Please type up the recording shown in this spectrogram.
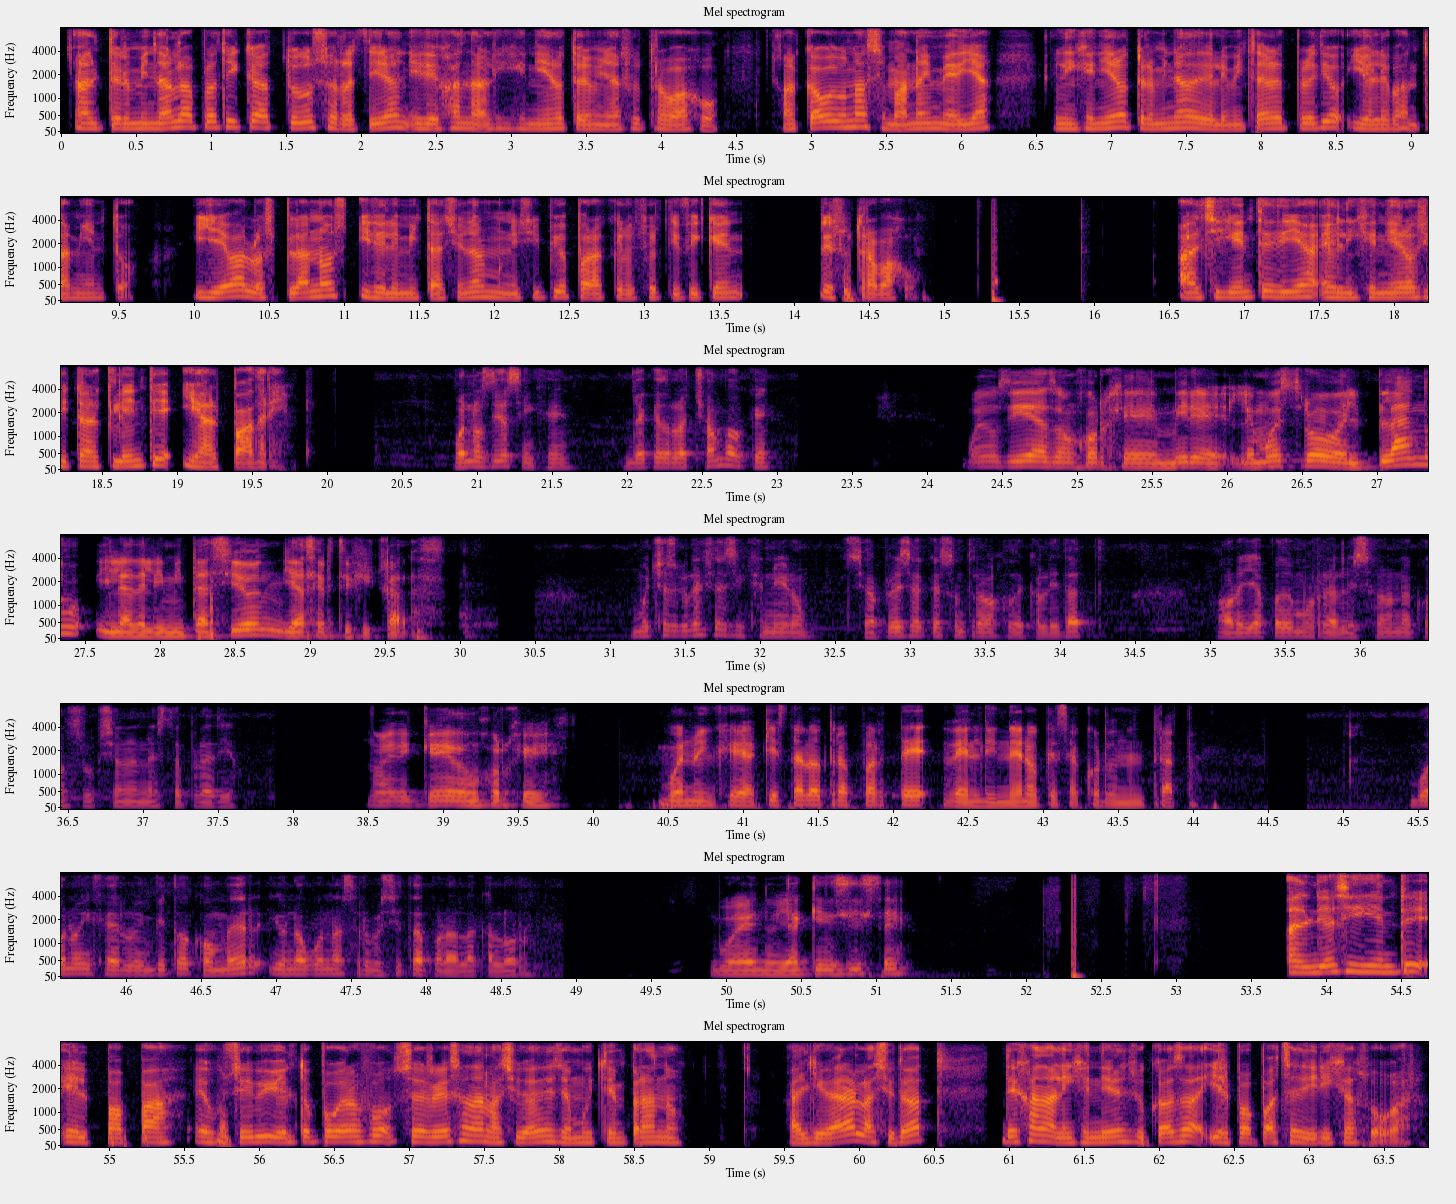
Al terminar la plática, todos se retiran y dejan al ingeniero terminar su trabajo. Al cabo de una semana y media, el ingeniero termina de delimitar el predio y el levantamiento, y lleva los planos y delimitación al municipio para que lo certifiquen de su trabajo. Al siguiente día, el ingeniero cita al cliente y al padre. Buenos días, Inge. ¿Ya quedó la chamba o qué? Buenos días, don Jorge. Mire, le muestro el plano y la delimitación ya certificadas. Muchas gracias, ingeniero. Se aprecia que es un trabajo de calidad. Ahora ya podemos realizar una construcción en este predio. No hay de qué, don Jorge. Bueno, Inge, aquí está la otra parte del dinero que se acordó en el trato. Bueno, Inge, lo invito a comer y una buena cervecita para la calor. Bueno, ya que insiste. Al día siguiente, el papá, Eusebio y el topógrafo se regresan a la ciudad desde muy temprano. Al llegar a la ciudad, dejan al ingeniero en su casa y el papá se dirige a su hogar.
